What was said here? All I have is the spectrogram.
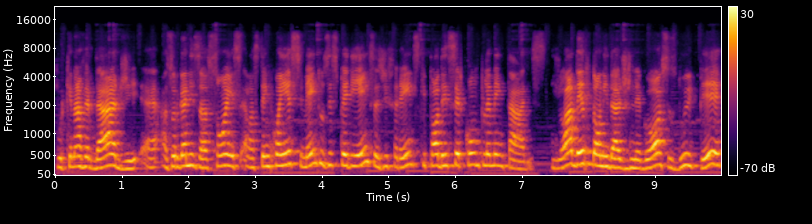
Porque na verdade é, as organizações elas têm conhecimentos e experiências diferentes que podem ser complementares. E lá dentro da unidade de negócios do IP,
